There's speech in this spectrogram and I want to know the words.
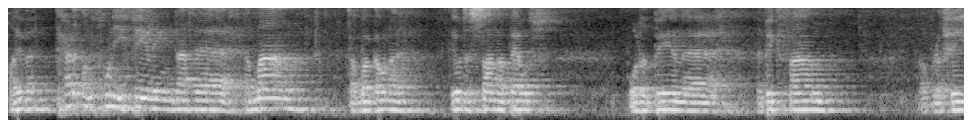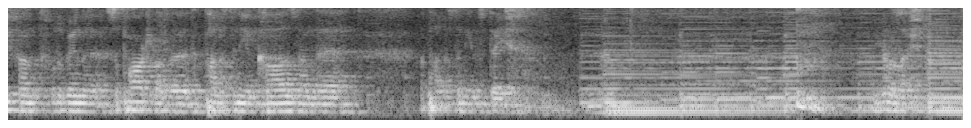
I have a terrible funny feeling that uh, the man that we're going to do the song about would have been uh, a big fan of Rafif and would have been a supporter of uh, the Palestinian cause and uh, a Palestinian state. A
